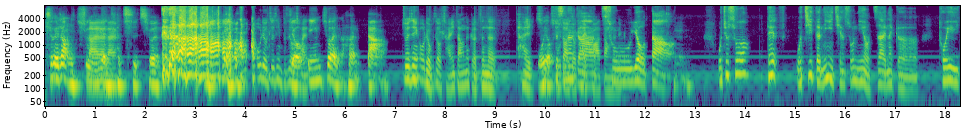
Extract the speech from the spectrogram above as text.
是会让你住院的尺寸。欧流最近不是有九英寸很大。最近欧流不是有传一张那个真的太我有就是那个粗又大，我就说，Dave，我记得你以前说你有在那个脱衣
